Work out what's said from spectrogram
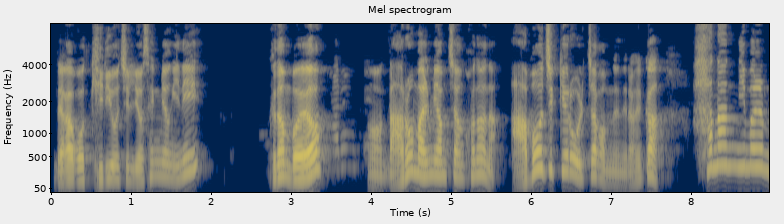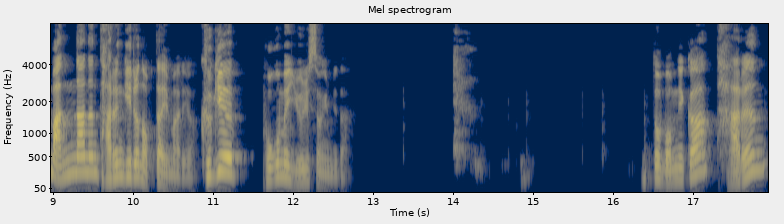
내가 곧 길이요 진리요 생명이니 그다음 뭐예요? 어, 나로 말미암지 않고는 아버지께로 올 자가 없느니라. 그러니까 하나님을 만나는 다른 길은 없다 이 말이에요. 그게 복음의 유일성입니다. 또 뭡니까? 다른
